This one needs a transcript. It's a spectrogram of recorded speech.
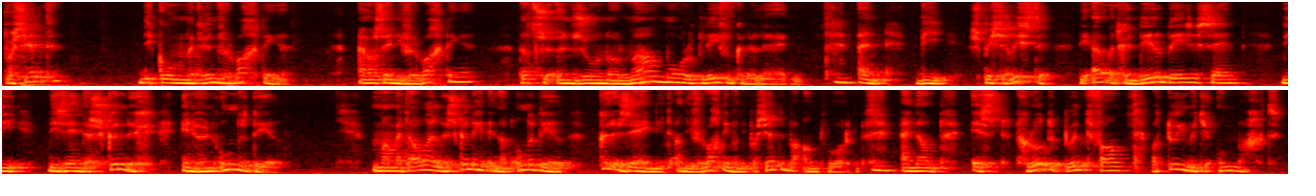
patiënten, die komen met hun verwachtingen. En wat zijn die verwachtingen? Dat ze een zo normaal mogelijk leven kunnen leiden. En die specialisten die elk met hun deel bezig zijn, die, die zijn deskundig in hun onderdeel. Maar met alle deskundigheid in dat onderdeel kunnen zij niet aan die verwachting van die patiënten beantwoorden. En dan is het grote punt van, wat doe je met je onmacht?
